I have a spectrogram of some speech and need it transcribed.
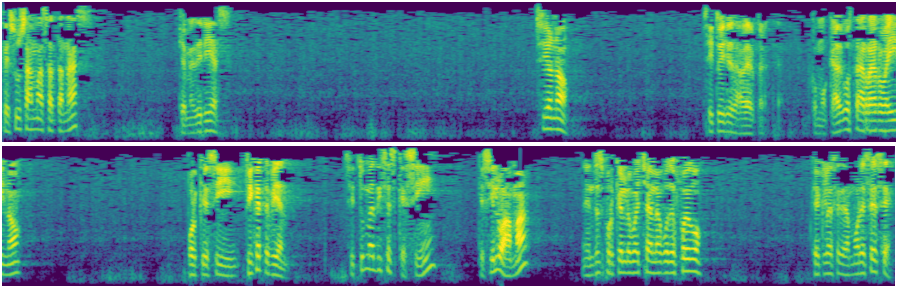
¿Jesús ama a Satanás? ¿Qué me dirías? ¿Sí o no? Si tú dices, a ver, como que algo está raro ahí, ¿no? Porque si, fíjate bien, si tú me dices que sí, que sí lo ama, entonces ¿por qué lo va a echar al agua de fuego? ¿Qué clase de amor es ese?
